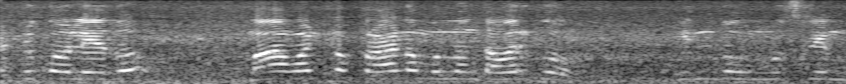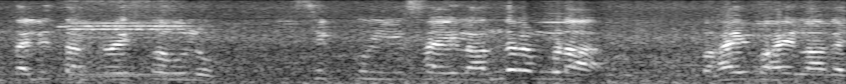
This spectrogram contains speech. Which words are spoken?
అడ్డుకోలేదు. మా వంట్లో ప్రాణం ఉన్నంత వరకు హిందూ ముస్లిం దళిత క్రైస్తవులు సిక్కు ఈసాయిలు అందరం కూడా భాయ్ భాయ్ లాగా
